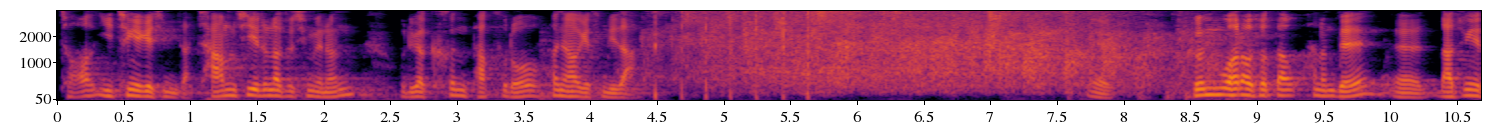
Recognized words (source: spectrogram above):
저 2층에 계십니다. 잠시 일어나 주시면은 우리가 큰 박수로 환영하겠습니다. 예, 근무하러 오셨다고 하는데 예, 나중에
